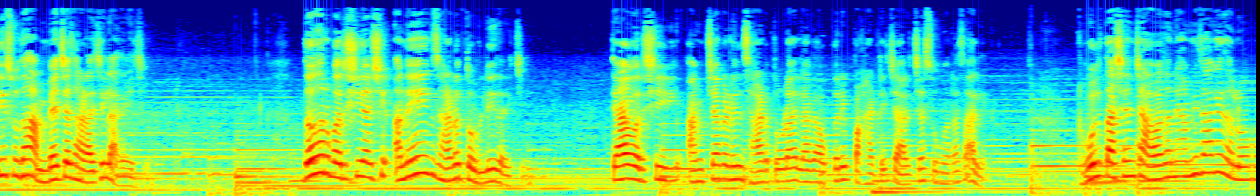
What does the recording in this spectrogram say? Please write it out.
ती सुद्धा आंब्याच्या झाडाची लागायची. दरवर्षी अशी अनेक झाडं तोडली जायची. त्या वर्षी आमच्याकडील झाड तोडायला गावकरी पहाटे चारच्या सुमारास आले. ढोल ताशांच्या आवाजाने आम्ही जागे झालो.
